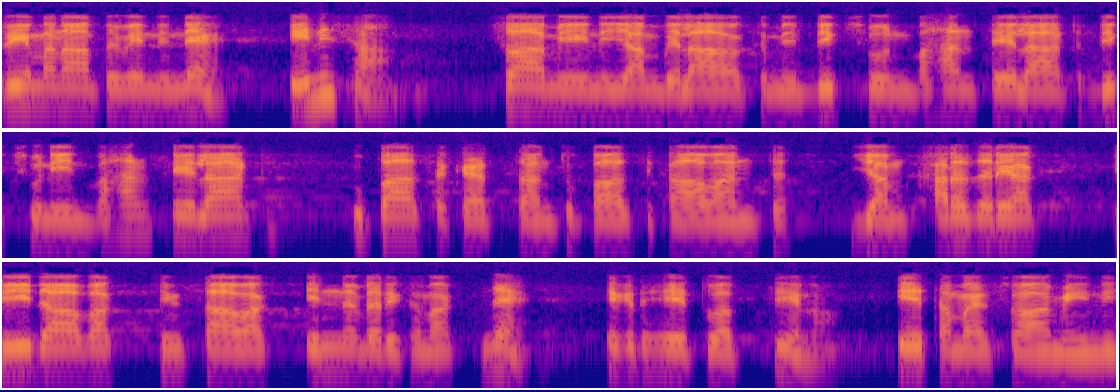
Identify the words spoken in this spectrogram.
ප්‍රේමනාප වෙන්නේ නැහැ. ඒ නිසා ස්වාමීනි යම් වෙලාවක මේ භික්ෂුන් වහන්සේලාට භික්ෂුණීන් වහන්සේලාට උපාසකයන්ට උපාසිකාවන්ට යම් කරදරයක් පීඩාවක් හිංසාවක් එන්න බැරිකමක් නැහැ. ඒකට හේතුවක් තියෙනවා. ඒ තමයි ස්වාමීනි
